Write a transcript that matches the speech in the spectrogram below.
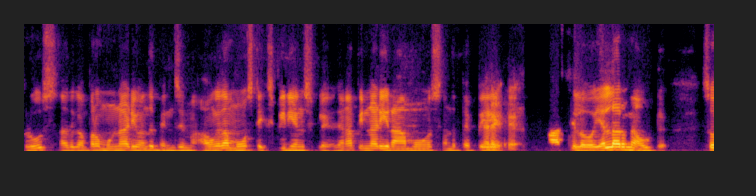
க்ரூஸ் அதுக்கப்புறம் முன்னாடி வந்து பென்ஜிமா அவங்க தான் மோஸ்ட் எக்ஸ்பீரியன்ஸ் பிளேயர்ஸ் ஏன்னா பின்னாடி ராமோஸ் அந்த பெப்பே மார்சிலோ எல்லாருமே அவுட் ஸோ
